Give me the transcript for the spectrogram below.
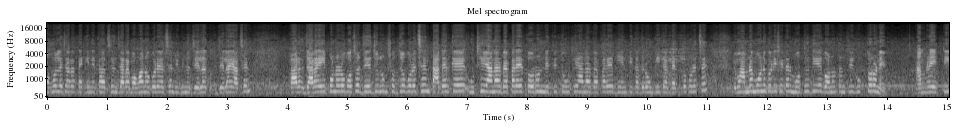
মহলে যারা ত্যাগী নেতা আছেন, যারা মহানগরে আছেন, বিভিন্ন জেলা, জেলায় আছেন যারা এই পনেরো বছর যে জুলুম সহ্য করেছেন, তাদেরকে উঠিয়ে আনার ব্যাপারে, তরুণ নেতৃত্ব উঠিয়ে আনার ব্যাপারে বিএনপি তাদের অঙ্গীকার ব্যক্ত করেছে এবং আমরা মনে করি সেটার মধ্য দিয়ে গণতান্ত্রিক উত্তরণে আমরা একটি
